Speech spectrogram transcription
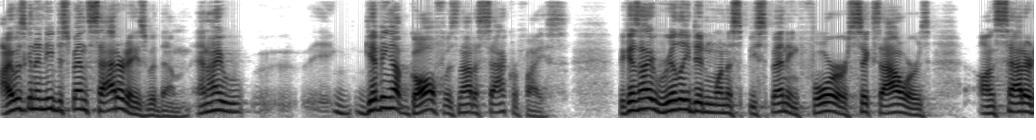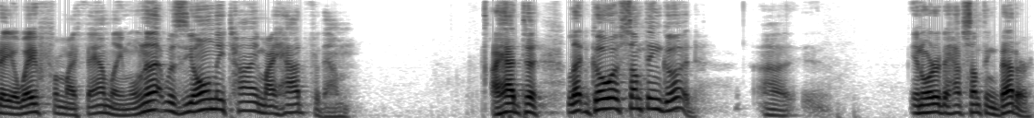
I was going to need to spend Saturdays with them. And I, giving up golf was not a sacrifice because I really didn't want to be spending four or six hours on Saturday away from my family when that was the only time I had for them. I had to let go of something good uh, in order to have something better.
